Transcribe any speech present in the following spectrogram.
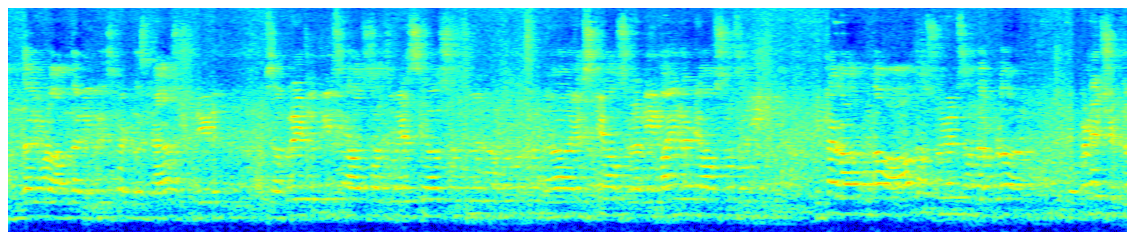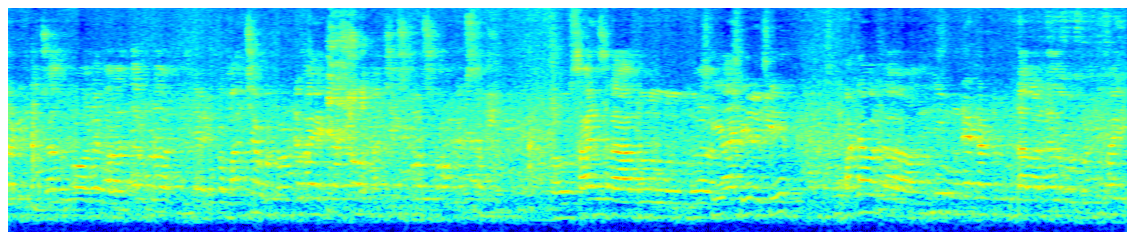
అందరు కూడా అందరు respect caste need separate BC hostels SC hostels ST hostel అని మైనార్టీ హాస్టల్స్ అని. ఇట్లా కాకుండా ఆల్ ద స్టూడెంట్స్ అందరూ కూడా ఒకటే షెడ్యూల్ కింద చదువుకోవాలి. వాళ్ళందరూ కూడా ఒక మంచి ఒక ట్వంటీ ఫైవ్ ఎకర్స్లో మంచి స్పోర్ట్స్ కాంప్లెక్స్ అని సైన్స్ ల్యాబ్ బట్ అన్నీ ఉండేటట్టు ఉండాలనేది ఒక ట్వంటీ ఫైవ్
